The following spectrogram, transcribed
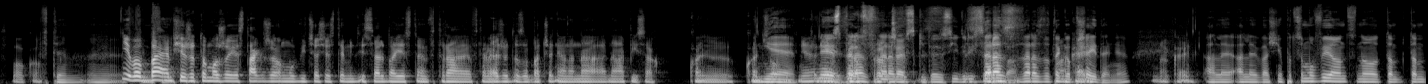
spoko. W tym. Yy, nie, bo bałem sensie. się, że to może jest tak, że on mówi, cześć, jestem Idris Elba, jestem w, tra w trailerze do zobaczenia na, na, na napisach koń, nie, nie, to nie jest zaraz, Franczewski, to jest Idris zaraz, zaraz do tego okay. przejdę, nie? Okay. Ale, ale właśnie podsumowując, no tam, tam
